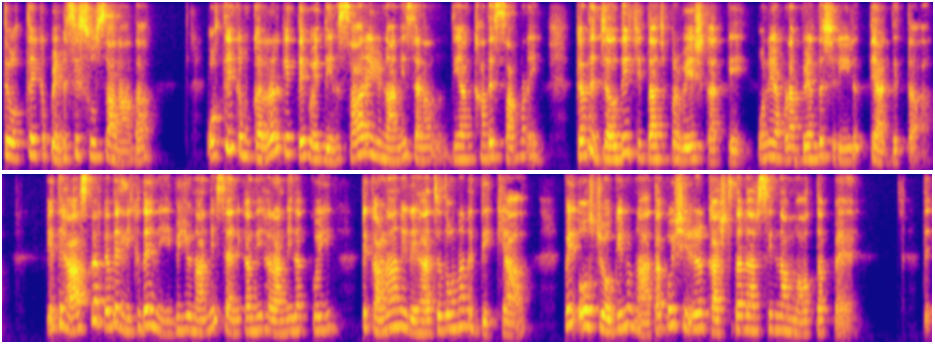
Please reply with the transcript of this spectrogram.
ਤੇ ਉੱਥੇ ਇੱਕ ਪਿੰਡ ਸੀ ਸੂਸਾ ਨਾਂ ਦਾ। ਉੱਥੇ ਇੱਕ ਮੁਕਰਰ ਕੀਤੇ ਹੋਏ ਦਿਨ ਸਾਰੇ ਯੂਨਾਨੀ ਸੈਨਾ ਦੀਆਂ ਅੱਖਾਂ ਦੇ ਸਾਹਮਣੇ ਕਹਿੰਦੇ ਜਲਦੀ ਚਿਤਾ 'ਚ ਪ੍ਰਵੇਸ਼ ਕਰਕੇ ਉਹਨੇ ਆਪਣਾ ਬਿਰਧ ਸਰੀਰ ਤਿਆਗ ਦਿੱਤਾ। ਇਤਿਹਾਸਕਾਰ ਕਹਿੰਦੇ ਲਿਖਦੇ ਨੇ ਵੀ ਯੂਨਾਨੀ ਸੈਨਿਕਾਂ ਦੀ ਹੈਰਾਨੀ ਦਾ ਕੋਈ ਟਿਕਾਣਾ ਨਹੀਂ ਰਿਹਾ ਜਦੋਂ ਉਹਨਾਂ ਨੇ ਦੇਖਿਆ ਭਈ ਉਸ ਜੋਗੀ ਨੂੰ ਨਾ ਤਾਂ ਕੋਈ ਸਰੀਰਕ ਕਸ਼ਟ ਦਾ ਡਰ ਸੀ, ਨਾ ਮੌਤ ਦਾ ਭੈ। ਤੇ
